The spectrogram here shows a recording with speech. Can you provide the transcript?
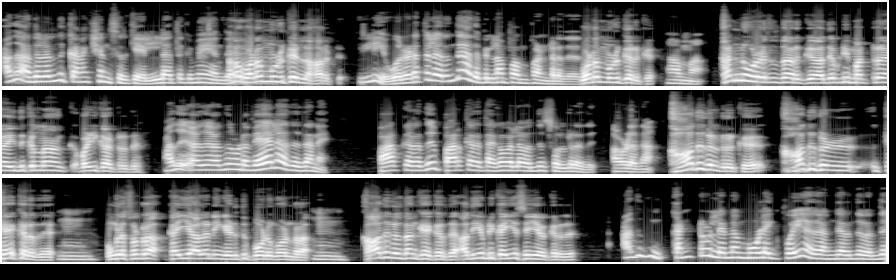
அது அதுல இருந்து கனெக்ஷன்ஸ் இருக்கு. எல்லாத்துக்குமே அந்த உடம்பு முழுக்க இல்ல ஹார்ட் இல்லையே ஒரு இடத்துல இருந்து அதெல்லாம் பம்ப் பண்றது அது. உடம்பு முழுக்க இருக்கு. ஆமா. கண்ணு ஒரு இடத்துல தான் இருக்கு. அது எப்படி மற்ற இதுக்கெல்லாம் வழிகாட்டுறது? அது அது அதனோட வேலை அதுதானே. பார்க்கறது பார்க்கிற தகவலை வந்து சொல்றது. அவ்வளவுதான். காதுகள் இருக்கு. காதுகள் கேட்கறது உங்களை சொல்றா கையால நீங்க எடுத்து போடுங்கன்றா. காதுகள் தான் கேட்கறது அது எப்படி கையை செய்ய வைக்கிறது? அது கண்ட்ரோல் என்ன மூளைக்கு போய் அது அங்க இருந்து வந்து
